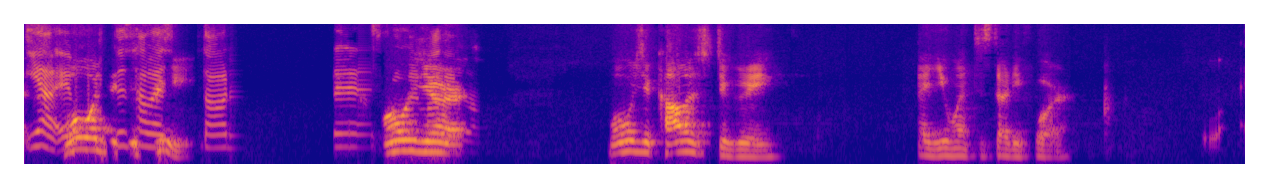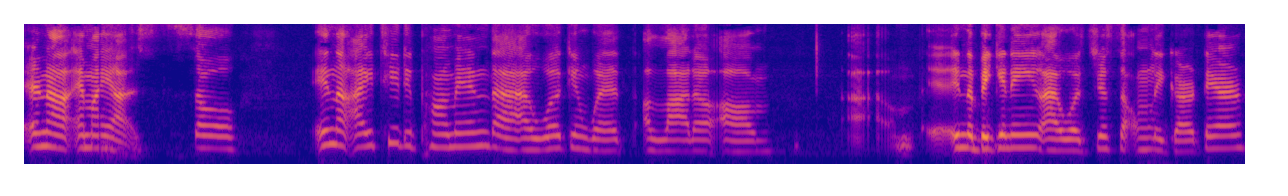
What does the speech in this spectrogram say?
yeah, if this is how I started. What was your- What was your college degree that you went to study for? in uh, MIS. So in the IT department that I working with a lot of um, um in the beginning I was just the only girl there.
